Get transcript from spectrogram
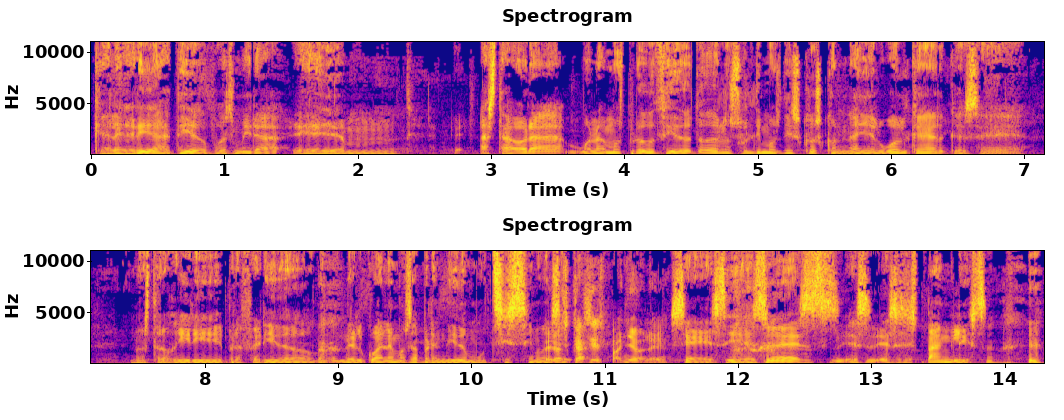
Qué alegría, tío. Pues mira, eh, hasta ahora, bueno, hemos producido todos los últimos discos con Nigel Walker, que es eh, nuestro guiri preferido, del cual hemos aprendido muchísimo. Pero es casi español, ¿eh? Sí, sí, eso es, es, es Spanglish.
